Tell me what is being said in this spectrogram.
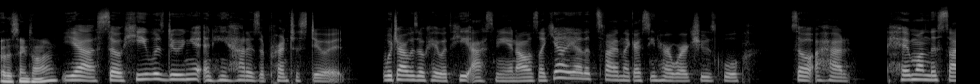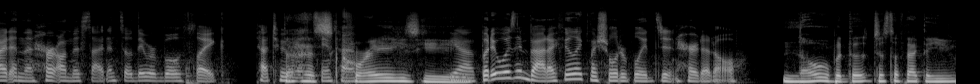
At the same time? Yeah, so he was doing it and he had his apprentice do it, which I was okay with. He asked me and I was like, "Yeah, yeah, that's fine. Like I seen her work. She was cool." So I had him on this side and then her on this side, and so they were both like tattooing at the same time. crazy. Yeah, but it wasn't bad. I feel like my shoulder blades didn't hurt at all. No, but the, just the fact that you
